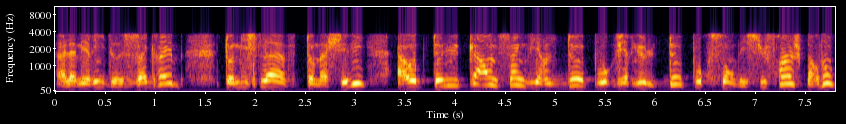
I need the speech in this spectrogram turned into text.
à la mairie de Zagreb, Tomislav Tomašević, a obtenu 45,2% des suffrages pardon,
